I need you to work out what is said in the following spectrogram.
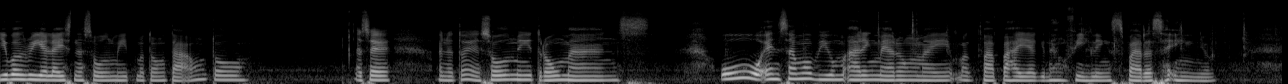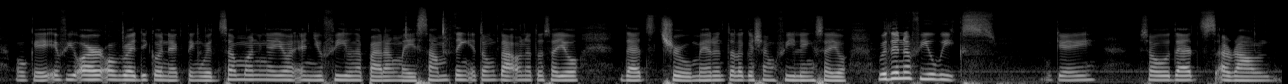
you will realize na soulmate mo tong taong to. Kasi, ano to eh, soulmate, romance. Oh, and some of you, maaring merong may magpapahayag ng feelings para sa inyo. Okay, if you are already connecting with someone ngayon and you feel na parang may something itong tao na to sa'yo, that's true. Meron talaga siyang feeling sa'yo within a few weeks. Okay? So, that's around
